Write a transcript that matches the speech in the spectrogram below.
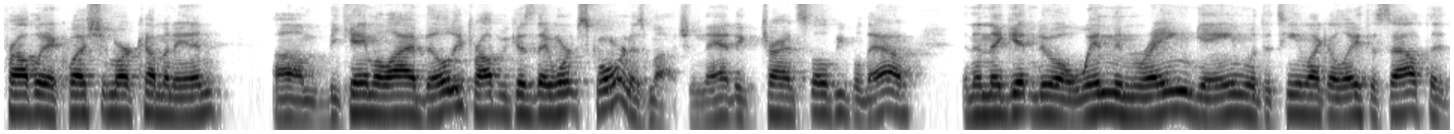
probably a question mark coming in, um, became a liability probably because they weren't scoring as much and they had to try and slow people down. And then they get into a wind and rain game with a team like Olathe South that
